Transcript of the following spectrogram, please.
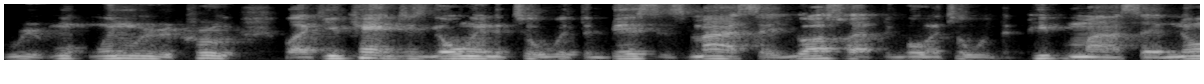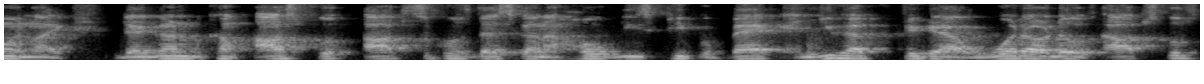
when we recruit, like you can't just go into it with the business mindset. You also have to go into it with the people mindset, knowing like they're gonna become obstacles that's gonna hold these people back, and you have to figure out what are those obstacles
